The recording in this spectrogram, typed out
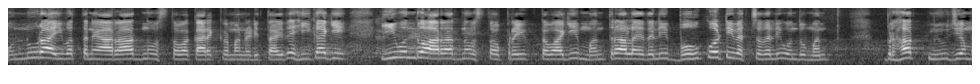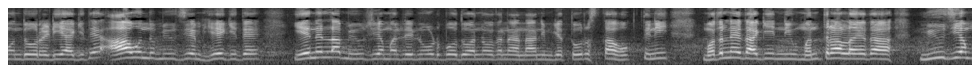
ಮುನ್ನೂರ ಐವತ್ತನೇ ಆರಾಧನೋತ್ಸವ ಕಾರ್ಯಕ್ರಮ ನಡೀತಾ ಇದೆ. ಹೀಗಾಗಿ ಈ ಒಂದು ಆರಾಧನೋತ್ಸವ ಪ್ರಯುಕ್ತವಾಗಿ ಮಂತ್ರಾಲಯದಲ್ಲಿ ಬಹುಕೋಟಿ ವೆಚ್ಚದಲ್ಲಿ ಒಂದು ಮಂತ್ ಬೃಹತ್ ಮ್ಯೂಸಿಯಂ ಒಂದು ರೆಡಿಯಾಗಿದೆ. ಆ ಒಂದು ಮ್ಯೂಸಿಯಂ ಹೇಗಿದೆ? ಏನೆಲ್ಲ ಮ್ಯೂಸಿಯಮಲ್ಲಿ ನೋಡ್ಬೋದು ಅನ್ನೋದನ್ನು ನಾನು ನಿಮಗೆ ತೋರಿಸ್ತಾ ಹೋಗ್ತೀನಿ. ಮೊದಲನೇದಾಗಿ ನೀವು ಮಂತ್ರಾಲಯದ ಮ್ಯೂಸಿಯಂ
